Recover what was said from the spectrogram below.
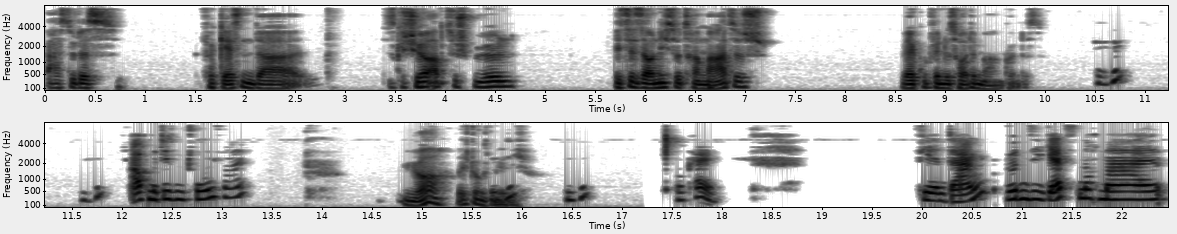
hast du das vergessen, da das Geschirr abzuspülen. Ist es auch nicht so dramatisch. Wäre gut, wenn du es heute machen könntest. Mhm. Mhm. Auch mit diesem Tonfall? Ja, richtungsmäßig. Mhm. mhm. Okay. Vielen Dank. Würden Sie jetzt nochmal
